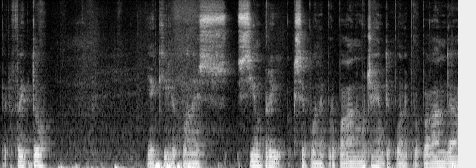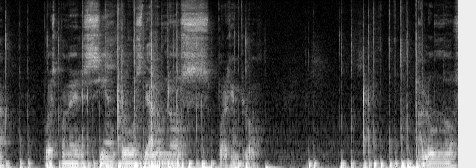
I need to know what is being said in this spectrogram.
perfecto. Y aquí le pones siempre se pone propaganda mucha gente pone propaganda. Puedes poner cientos de alumnos por ejemplo alumnos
